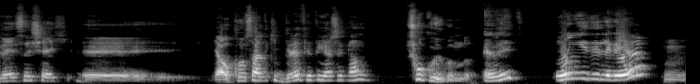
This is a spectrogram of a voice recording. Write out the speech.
Neyse şey ee, ya o konserdeki bira fiyatı gerçekten çok uygundu. evet. 17 liraya Hmm.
